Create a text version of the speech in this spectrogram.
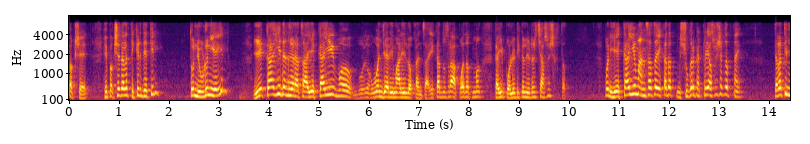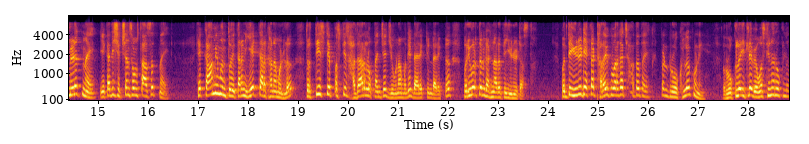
पक्ष आहेत हे पक्ष त्याला तिकीट देतील? तो निवडून येईल? एकाही धनगराचा एकाही वंजारी माळी लोकांचा एका दुसरा अपवादात्मक काही पॉलिटिकल लिडर्सचे असू शकतात. पण एकाही माणसाचा एखादा शुगर फॅक्टरी असू शकत नाही. त्याला ती मिळत नाही. एखादी शिक्षण संस्था असत नाही. हे का मी म्हणतोय? कारण एक कारखाना म्हटलं तर तीस ते पस्तीस हजार लोकांच्या जीवनामध्ये डायरेक्ट इनडायरेक्ट परिवर्तन घडणारं ते युनिट असतं. पण ते युनिट एका ठराविक वर्गाच्या हातात आहे. पण रोखलं कोणी? रोखलं इथल्या व्यवस्थेनं रोखलं.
